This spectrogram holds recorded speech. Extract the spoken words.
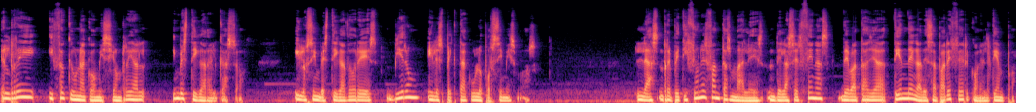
El rey hizo que una comisión real investigar el caso, y los investigadores vieron el espectáculo por sí mismos. Las repeticiones fantasmales de las escenas de batalla tienden a desaparecer con el tiempo,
